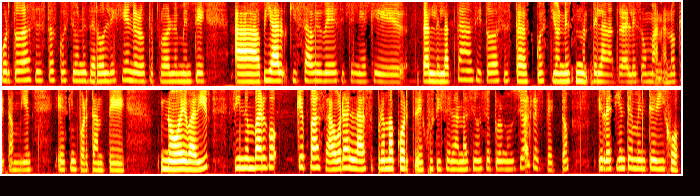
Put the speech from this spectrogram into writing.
por todas estas cuestiones de rol de género que probablemente había quizá bebés y tenía que darle lactancia y todas estas cuestiones de la naturaleza humana, ¿no? Que también es importante no evadir. Sin embargo, ¿qué pasa? Ahora la Suprema Corte de Justicia de la Nación se pronunció al respecto y recientemente dijo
